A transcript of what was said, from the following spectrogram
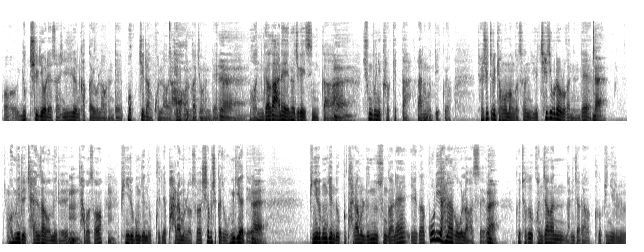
어, 6, 7개월에서 한 1년 가까이 올라오는데 먹지를 않고 올라와요. 대륙부까지 오는데 예. 뭔가가 안에 에너지가 있으니까 예. 충분히 그렇겠다라는 음. 것도 있고요. 제가 실제로 경험한 것은 이게 채집을 하러 갔는데 네. 어미를 자연산 어미를 음. 잡아서 음. 비닐봉지에 넣고 이제 바람을 넣어서 실험실까지 옮겨야 돼요. 네. 비닐봉지에 넣고 바람을 넣는 순간에 얘가 꼬리 하나가 올라왔어요. 네. 그 저도 건장한 남자라 그 비닐을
